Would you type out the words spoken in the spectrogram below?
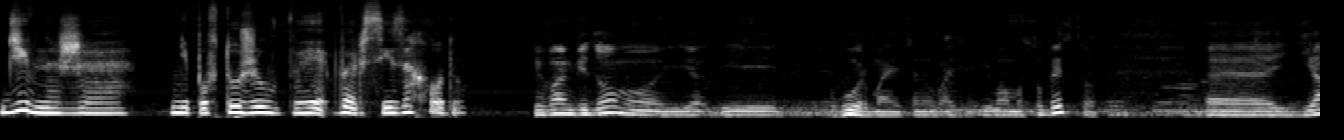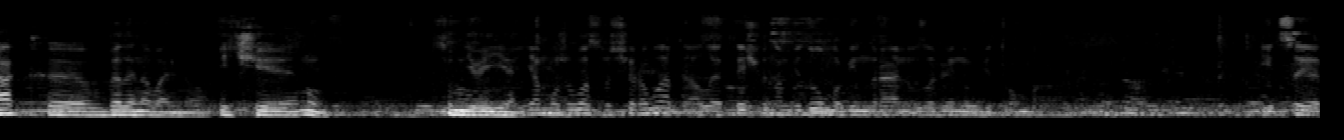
Dziwne, że nie powtórzył wersji Zachodu. І вам відомо, і- і ГУР мається на увазі, і вам особисто, е, як е, вбили Навального? І чи ну, сумніви є? Я можу вас розчарувати, але те, що нам відомо, він реально загинув від тромба. І це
